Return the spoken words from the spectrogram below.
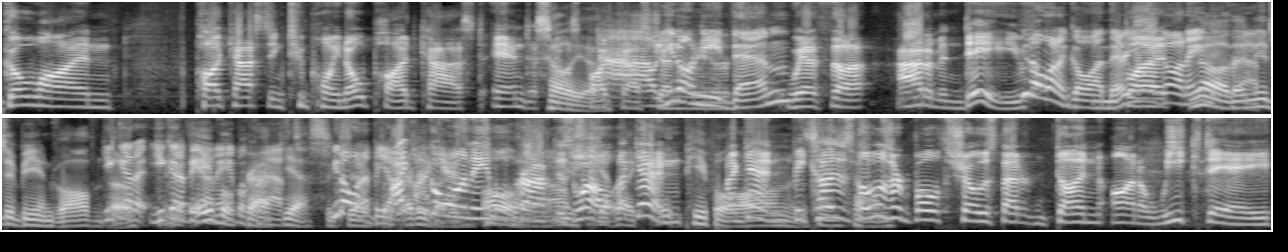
go on podcasting 2.0 podcast and discuss Hell yeah. podcast. Wow, you don't need them. with uh, Adam and Dave. You don't want to go on there. But- you want to go no, on they need to be involved. You though. gotta- you gotta be on Ablecraft. Yes, You don't wanna be on I can go on Oh, Ablecraft as well. get, like, again, people again, because those are both shows that are done on a weekday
